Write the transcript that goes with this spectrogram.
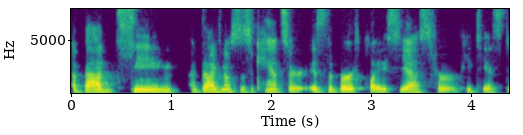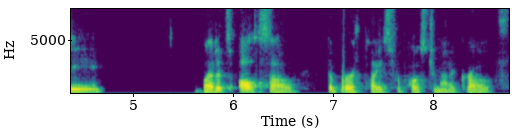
a bad scene, a diagnosis of cancer is the birthplace, yes, for PTSD, but it's also the birthplace for post-traumatic growth.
